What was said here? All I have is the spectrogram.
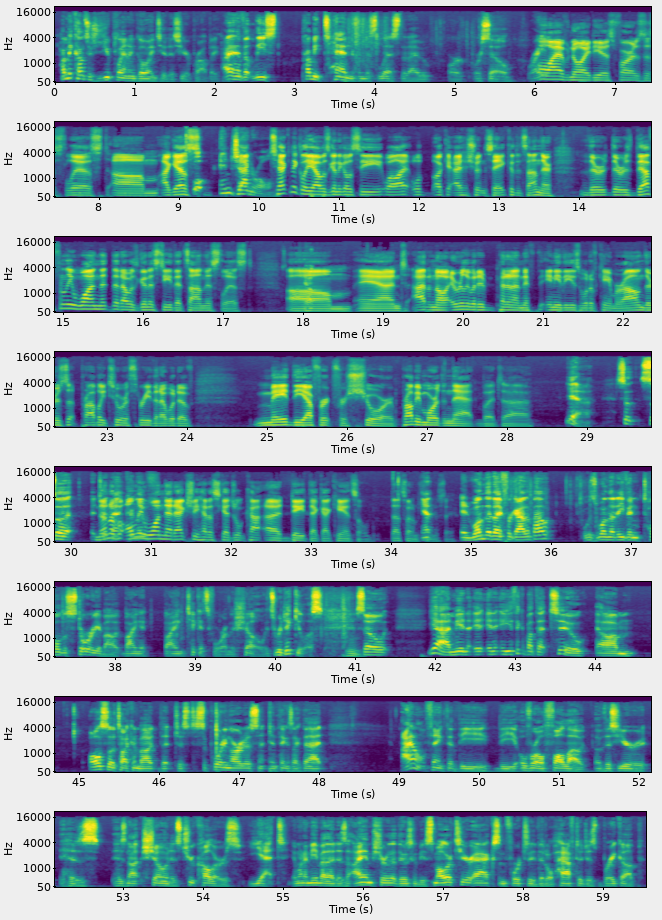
How many concerts did you plan on going to this year? Probably. I have at least probably ten from this list that I or or so. Right. Oh, I have no idea as far as this list. Um, I guess Well, in general. technically, I was going to go see. Well, I well, okay, I shouldn't say it because it's on there. There, there is definitely one that, that I was going to see that's on this list. Um, and I don't know. It really would have depended on if any of these would have came around. There's probably two or three that I would have made the effort for sure. Probably more than that, but uh, yeah. So so uh, none of only one that actually had a scheduled co- uh, date that got canceled. That's what I'm trying And, to say. and one that I forgot about was one that I even told a story about buying it, buying tickets for on the show. It's ridiculous. So, yeah, I mean, and, and you think about that too. Um, also talking about that, just supporting artists and, and things like that. I don't think that the the overall fallout of this year has has not shown its true colors yet. And what I mean by that is, I am sure that there's going to be smaller tier acts, unfortunately, that'll have to just break up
